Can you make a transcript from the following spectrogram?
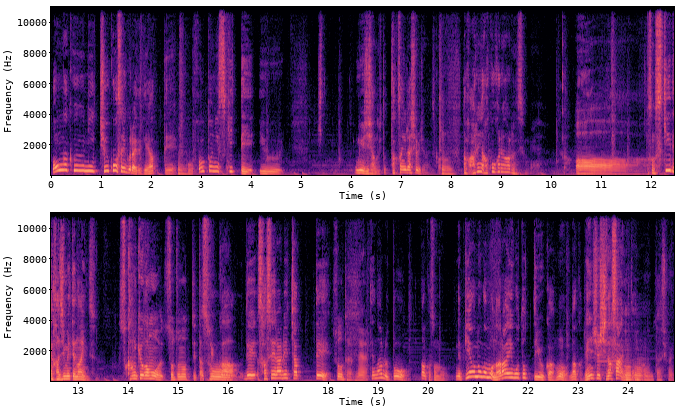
音楽に中高生ぐらいで出会って、うん。こう本当に好きっていうひミュージシャンの人たくさんいらっしゃるじゃないですか、うん。なんかあれに憧れがあるんですよね。ああその好きで始めてないんですよ。環境がもう整ってたっていうか。でさせられちゃってそうだよね。ってなるとなんかそのでピアノがもう習い事っていうかもうなんか練習しなさいみたいな、うんうんうん確かに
